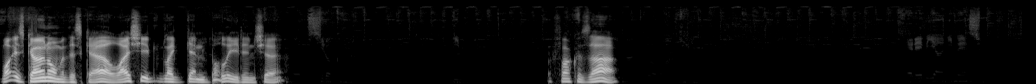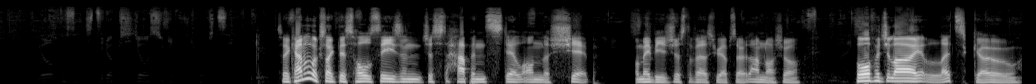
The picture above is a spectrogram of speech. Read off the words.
what is going on with this girl? Why is she like getting bullied and shit? The fuck was that? So it kind of looks like this whole season just happens still on the ship. Or maybe it's just the first few episodes. I'm not sure. 4th of July, let's go.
